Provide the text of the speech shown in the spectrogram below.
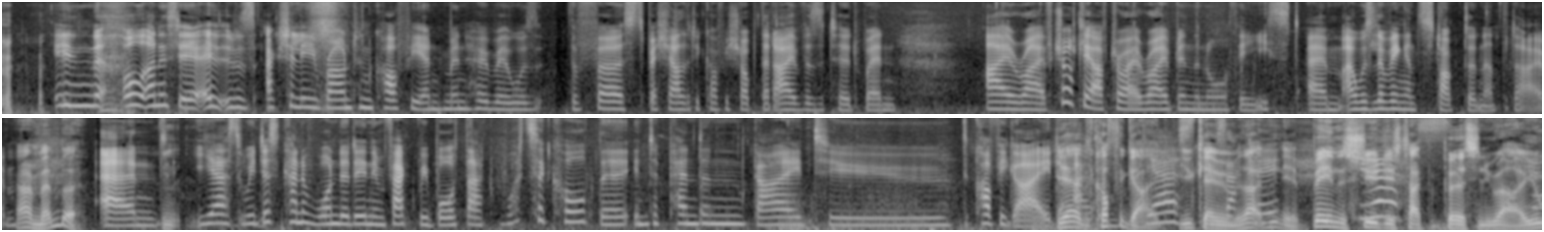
in all honesty, it was actually Rounton Coffee and Mint Hobo was the first specialty coffee shop that I visited when I arrived. Shortly after I arrived in the Northeast, um, I was living in Stockton at the time. I remember. And Mm. yes, we just kind of wandered in. In fact, we bought that. What's it called? The Independent Guide to the Coffee Guide. Yeah, the Um, coffee guide. Yes, you came in with that, didn't you? Being the studious Yes. type of person you are, you're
